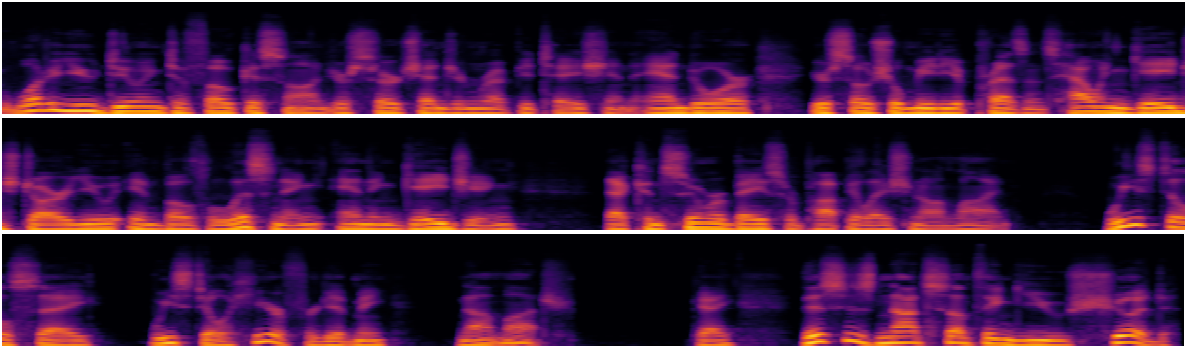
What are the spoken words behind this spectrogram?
what are you doing to focus on your search engine reputation and or your social media presence? How engaged are you in both listening and engaging that consumer base or population online? We still say, we still hear, forgive me, not much. Okay? This is not something you should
